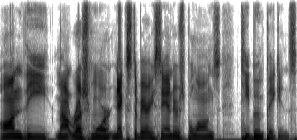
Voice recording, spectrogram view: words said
on the Mount Rushmore next to Barry Sanders belongs T. Boone Pickens.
